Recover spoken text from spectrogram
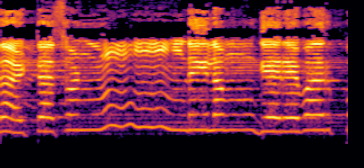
ದಟ್ಟ ಸುಂಡಿಲಂ ಗೆರೆವರ್ಪ.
